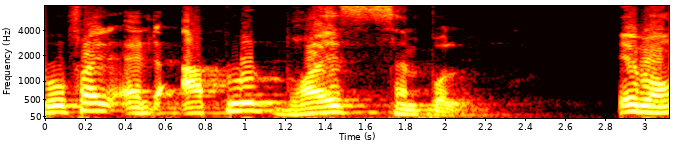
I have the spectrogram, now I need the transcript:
profile and upload voice sample এবং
